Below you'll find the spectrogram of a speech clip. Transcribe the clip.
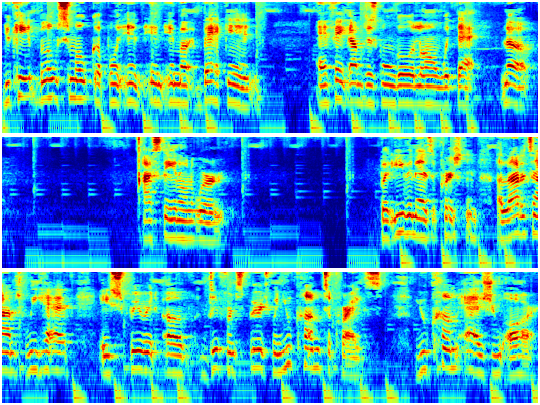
you can't blow smoke up on in, in, in my back end and think I'm just gonna go along with that. No. I stand on the word. But even as a Christian, a lot of times we have a spirit of different spirits. When you come to Christ, you come as you are.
